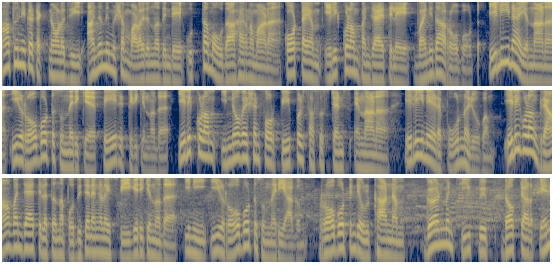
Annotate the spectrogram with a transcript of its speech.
ആധുനിക ടെക്നോളജി അനുനിമിഷം വളരുന്നതിന്റെ ഉത്തമ ഉദാഹരണമാണ് കോട്ടയം എലിക്കുളം പഞ്ചായത്തിലെ വനിതാ റോബോട്ട്. എലീന എന്നാണ് ഈ റോബോട്ട് സുന്ദരിക്ക് പേരിട്ടിരിക്കുന്നത്. Elikkulam innovation for people's assistance എന്നാണ് എലീനയുടെ പൂർണരൂപം. എലികുളം ഗ്രാമപഞ്ചായത്തിലെത്തുന്ന പൊതുജനങ്ങളെ സ്വീകരിക്കുന്നത് ഇനി ഈ റോബോട്ട് സുന്ദരിയാകും. റോബോട്ടിന്റെ ഉദ്ഘാടനം government chief whip doctor N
